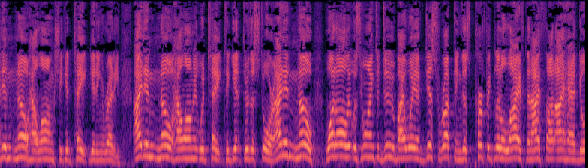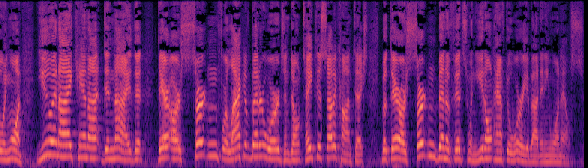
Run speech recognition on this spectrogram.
didn't know how long she could take getting ready. I didn't know how long it would take to get through the store. I didn't know what all it was going to do by way of disrupting this perfect little life that I thought I had going on. You and I cannot deny that there are certain, for lack of better words, and don't take this out of context, but there are certain benefits when you don't have to worry about anyone else.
